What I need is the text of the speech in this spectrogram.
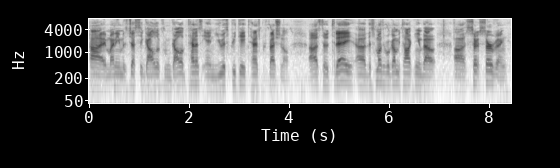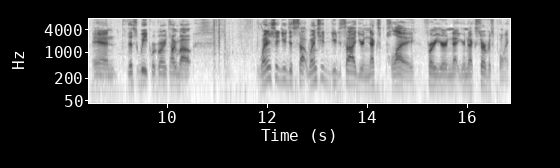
Hi, my name is Jesse Gotlib from Gotlib Tennis and USPTA Tennis Professional. Uh, so today, uh, this month, we're going to be talking about uh, ser serving, and this week we're going to be talking about when should you decide when should you decide your next play for your net your next service point.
